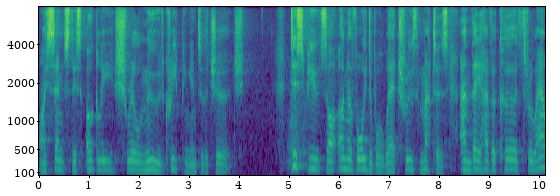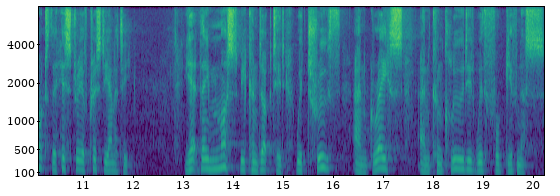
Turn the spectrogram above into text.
I sense this ugly, shrill mood creeping into the church. Disputes are unavoidable where truth matters, and they have occurred throughout the history of Christianity. Yet they must be conducted with truth and grace and concluded with forgiveness.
